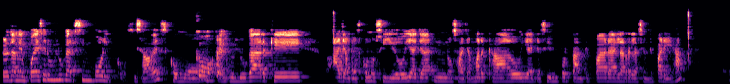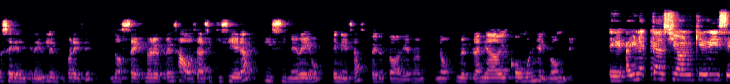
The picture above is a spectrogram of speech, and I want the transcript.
pero también puede ser un lugar simbólico, si sabes, como algún lugar que hayamos conocido y haya, nos haya marcado y haya sido importante para la relación de pareja. Sería increíble, ¿no te parece? No sé, no lo he pensado, o sea, si quisiera y si me veo en esas, pero todavía no, no, no he planeado el cómo ni el dónde. Eh, hay una canción que dice,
